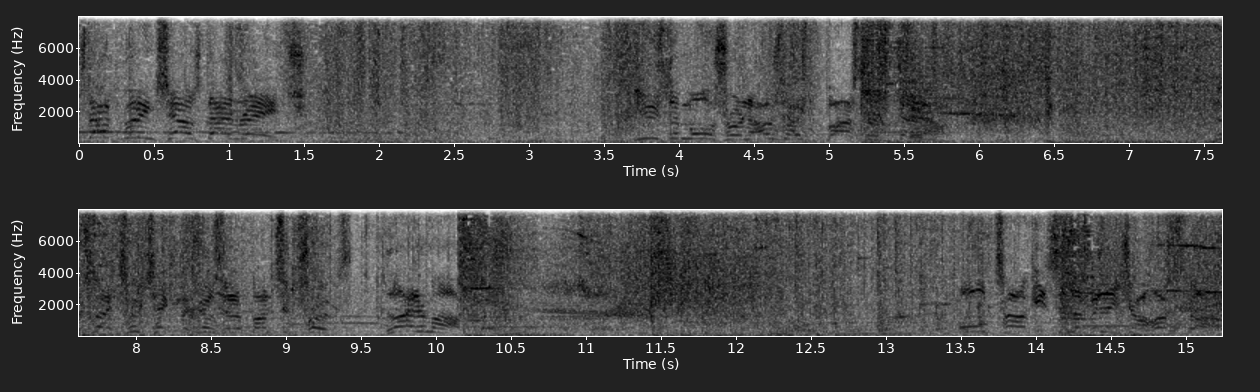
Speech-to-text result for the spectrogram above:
Start putting shells downrange! Use the mortar and hose those bastards down! Looks like two technicals and a bunch of troops. Light them up! All targets in the village are hostile.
